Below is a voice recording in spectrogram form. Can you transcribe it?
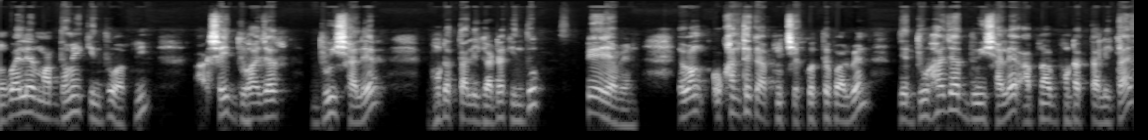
মোবাইলের মাধ্যমেই কিন্তু আপনি সেই দু হাজার দুই সালের ভোটার তালিকাটা কিন্তু পেয়ে যাবেন। এবং ওখান থেকে আপনি চেক করতে পারবেন যে দু হাজার দুই সালে আপনার ভোটার তালিকায়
